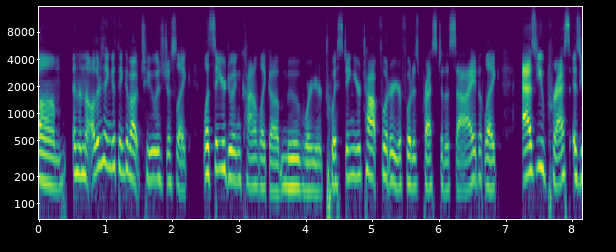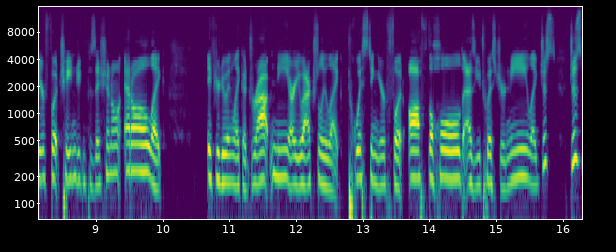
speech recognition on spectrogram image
um, and then the other thing to think about too is just like, let's say you're doing kind of like a move where you're twisting your top foot or your foot is pressed to the side. Like, as you press, is your foot changing position at all? Like, if you're doing like a drop knee, are you actually like twisting your foot off the hold as you twist your knee? Like, just just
